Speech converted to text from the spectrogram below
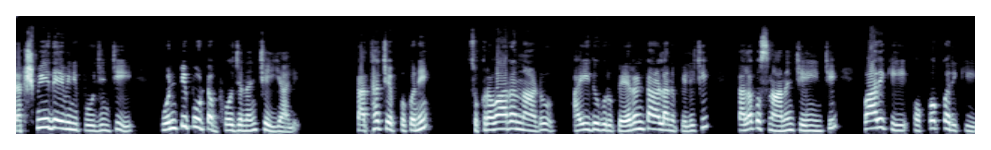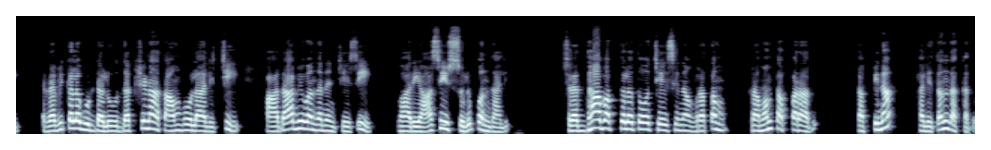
లక్ష్మీదేవిని పూజించి ఒంటిపూట భోజనం చెయ్యాలి. కథ చెప్పుకొని శుక్రవారం నాడు ఐదుగురు పేరంటాళ్ళను పిలిచి తలకు స్నానం చేయించి వారికి ఒక్కొక్కరికి రవికల గుడ్డలు దక్షిణ తాంబూలాలిచ్చి పాదాభివందనం చేసి వారి ఆశీస్సులు పొందాలి. శ్రద్ధాభక్తులతో చేసిన వ్రతం క్రమం తప్పరాదు. తప్పినా ఫలితం దక్కదు.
